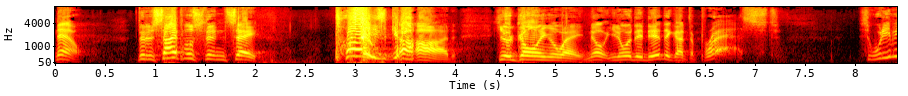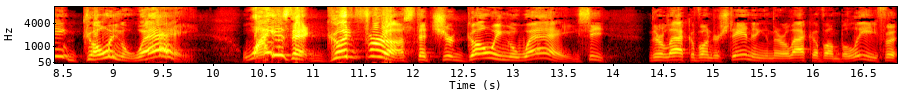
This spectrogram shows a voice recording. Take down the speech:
Now, the disciples didn't say, Praise God! You're going away. No, you know what they did? They got depressed. So, what do you mean going away? Why is that good for us that you're going away? see, their lack of understanding and their lack of unbelief uh,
